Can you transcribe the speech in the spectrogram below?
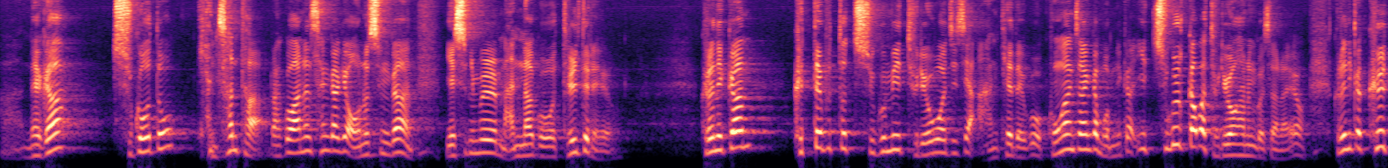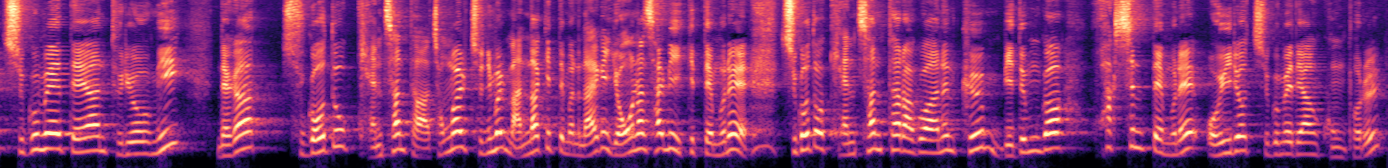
아, 내가 죽어도 괜찮다라고 하는 생각이 어느 순간 예수님을 만나고 들더래요. 그러니까 그때부터 죽음이 두려워지지 않게 되고 공황장애가 뭡니까? 이 죽을까봐 두려워하는 거잖아요. 그러니까 그 죽음에 대한 두려움이 내가 죽어도 괜찮다. 정말 주님을 만났기 때문에 나에게 영원한 삶이 있기 때문에 죽어도 괜찮다라고 하는 그 믿음과 확신 때문에 오히려 죽음에 대한 공포를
